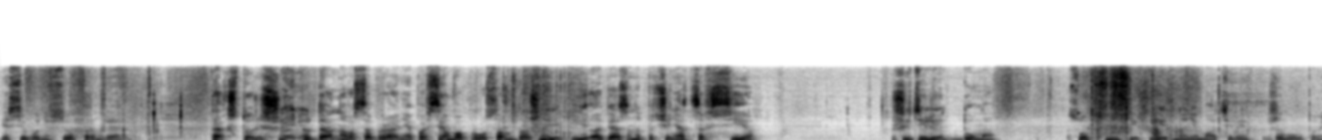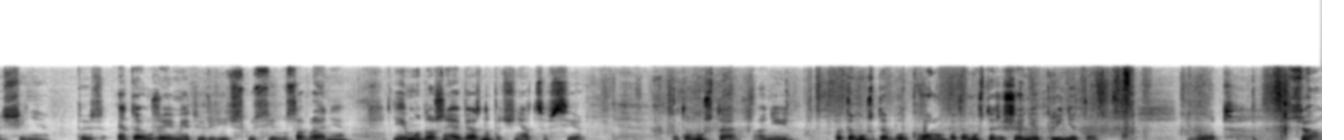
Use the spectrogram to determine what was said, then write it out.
я сегодня все оформляю. Так что решению данного собрания по всем вопросам должны и обязаны подчиняться все жители дома, собственники и наниматели жилого помещения. То есть это уже имеет юридическую силу собрания, и ему должны и обязаны подчиняться все потому что они, потому что был кворум, потому что решение принято. Вот. Все,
